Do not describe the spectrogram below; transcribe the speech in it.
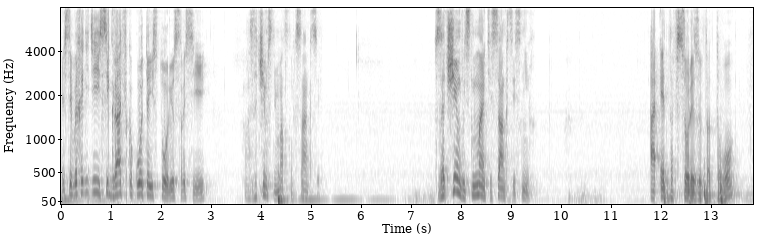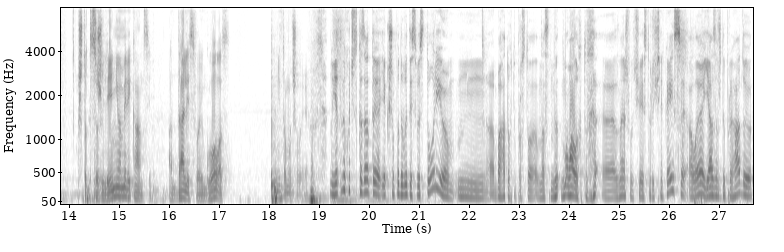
если вы хотите сыграть в какую-то историю с Россией, а зачем снимать с них санкции? Зачем вы снимаете санкции с них? А это все результат того, что, к сожалению, американцы отдали свой голос не тому человеку. Ну я тобі хочу сказати, якщо подивитись в історію, багато хто просто у нас не мало хто е, знаєш вивчає історичні кейси, але я завжди пригадую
